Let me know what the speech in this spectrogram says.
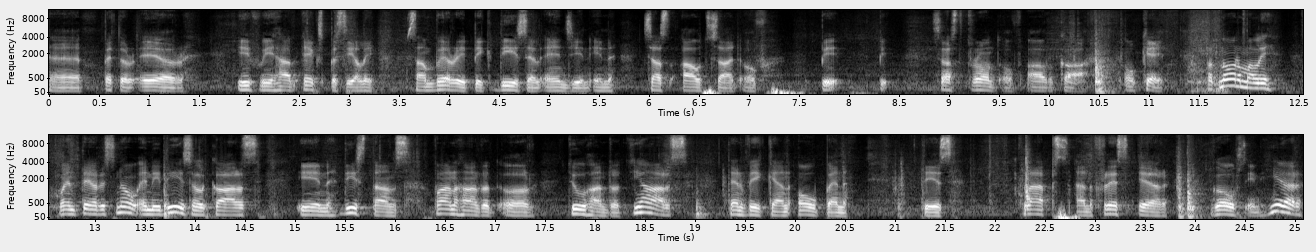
uh, better air if we have especially some very big diesel engine in just outside of just front of our car. Okay. But normally when there is no any diesel cars in distance 100 or 200 yards then we can open these flaps and fresh air goes in here.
